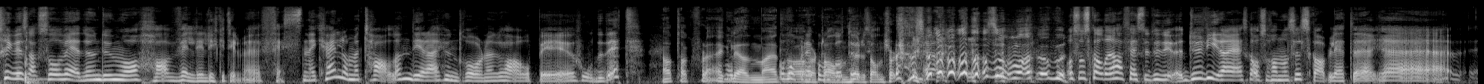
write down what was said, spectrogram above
Trygve Slagsvold Vedum, du må ha veldig lykke til med festen i kveld, og med talen, de der 100 årene du har oppi hodet ditt. Ja, takk for det. Jeg gleder meg til å ha hørt talen, høres høre talen sjøl. Og så skal dere ha fest ute Du, Vidar, jeg skal også ha noen selskapeligheter eh,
